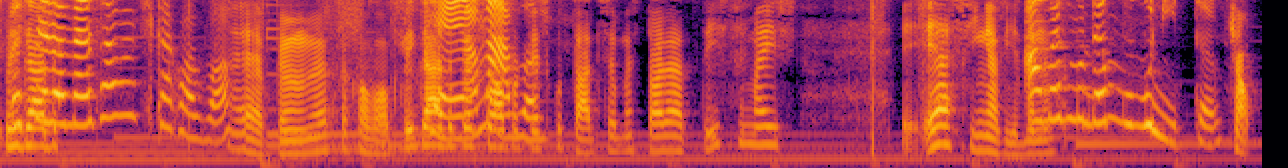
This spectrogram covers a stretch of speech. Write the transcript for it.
Obrigado. Mas pelo menos ela vai ficar com a avó. É, pelo menos vai ficar com a avó. Obrigado, é, pessoal, amava. por ter escutado. Isso é uma história triste, mas é assim a vida. Ao né? mesmo tempo bonita. Tchau.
